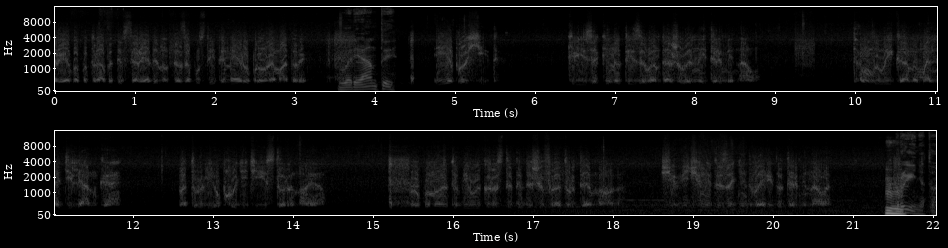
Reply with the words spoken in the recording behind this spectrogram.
Треба потрапити всередину та запустити нейропрограматори. Варіанти Є прохід. Крізь закинутий завантажувальний термінал. Там велика аномальна ділянка. Патрулі обходять її стороною. Пропоную тобі використати дешифратор темного, щоб відчинити задні двері до термінала. Прийнято.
